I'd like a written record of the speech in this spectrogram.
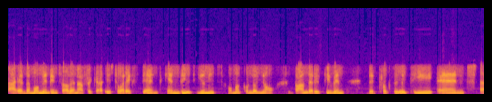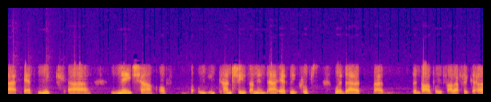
uh, at the moment in Southern Africa is to what extent can these units, former colonial boundaries, given the proximity and uh, ethnic uh, nature of countries, I mean, uh, ethnic groups, whether uh, Zimbabwe, South Africa,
